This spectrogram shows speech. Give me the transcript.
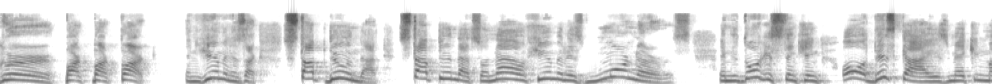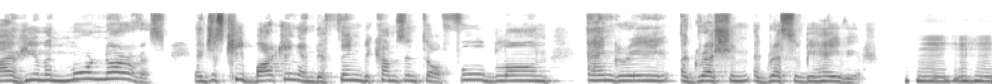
grr, bark, bark, bark. And human is like, stop doing that, stop doing that. So now human is more nervous. And the dog is thinking, oh, this guy is making my human more nervous. And just keep barking, and the thing becomes into a full blown angry aggression, aggressive behavior. Mm-hmm.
